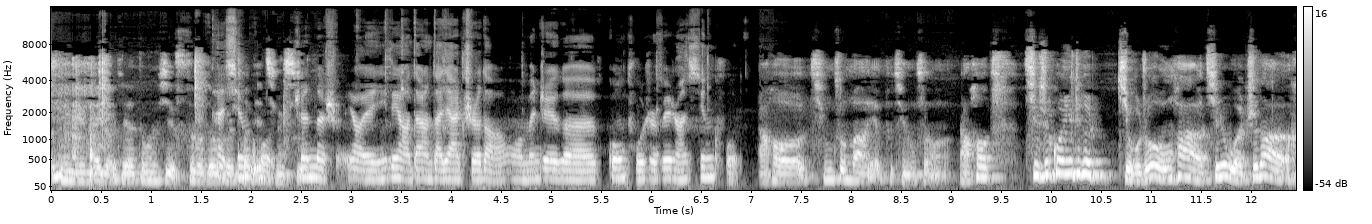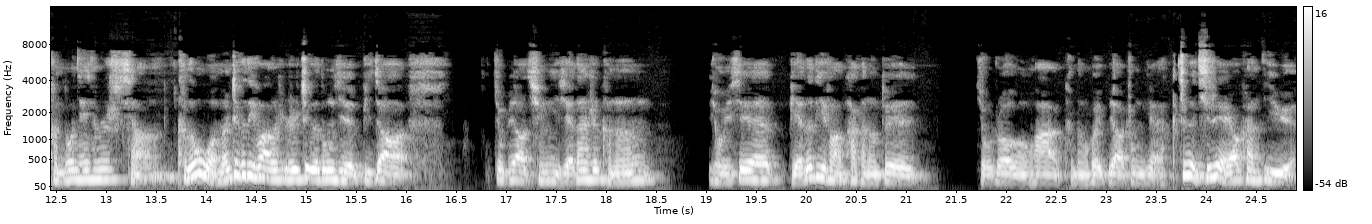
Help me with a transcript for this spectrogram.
晕晕的，有些东西思路都不是特别清晰。真的是要一定要让大家知道，我们这个公仆是非常辛苦的。然后轻松嘛也不轻松。然后其实关于这个酒桌文化，其实我知道很多年轻人是想，可能我们这个地方是这个东西比较就比较轻一些，但是可能有一些别的地方，他可能对酒桌文化可能会比较重一些。这个其实也要看地域。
